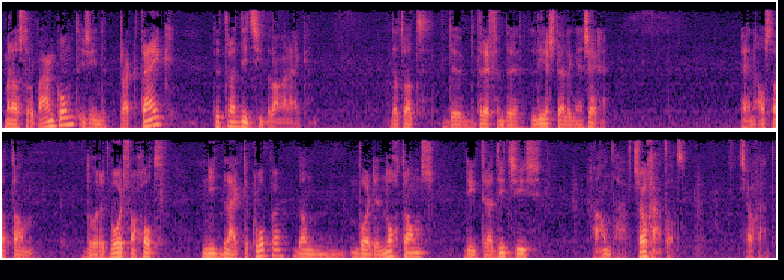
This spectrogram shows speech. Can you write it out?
Maar als het erop aankomt, is in de praktijk de traditie belangrijker. Dat wat de betreffende leerstellingen zeggen. En als dat dan door het woord van God niet blijkt te kloppen, dan worden nochtans die tradities gehandhaafd. Zo gaat dat. Zo gaat dat.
